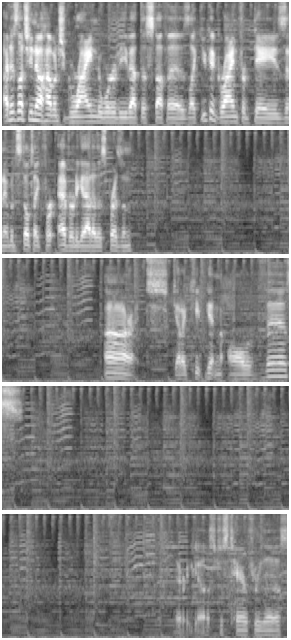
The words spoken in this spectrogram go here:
I just let you know how much grind worthy that this stuff is. Like, you could grind for days, and it would still take forever to get out of this prison. Alright, gotta keep getting all of this. There we go, let's just tear through this.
